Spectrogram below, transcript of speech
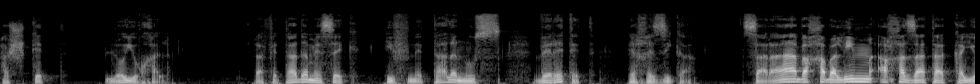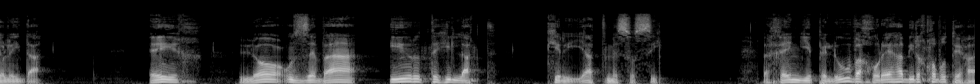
השקט לא יוכל. רפתה דמשק, הפנתה לנוס, ורטט החזיקה. צרה בחבלים אחזתה כיולדה. איך לא עוזבה עיר תהילת, קריית מסוסי. לכן יפלו בחוריה ברחובותיה,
